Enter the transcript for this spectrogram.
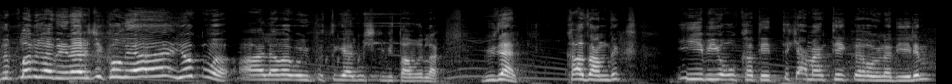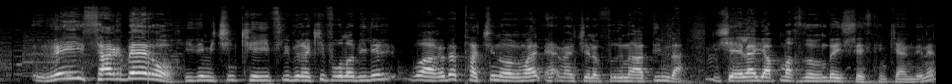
Zıpla biraz enerjik ol ya. Yok mu? Hala bak uykusu gelmiş gibi tavırlar. Güzel. Kazandık. İyi bir yol kat ettik. Hemen tekrar oyuna diyelim. Rey Cerbero bizim için keyifli bir rakip olabilir. Bu arada taçı normal. Hemen şöyle fırına atayım da bir şeyler yapmak zorunda hissetsin kendini.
